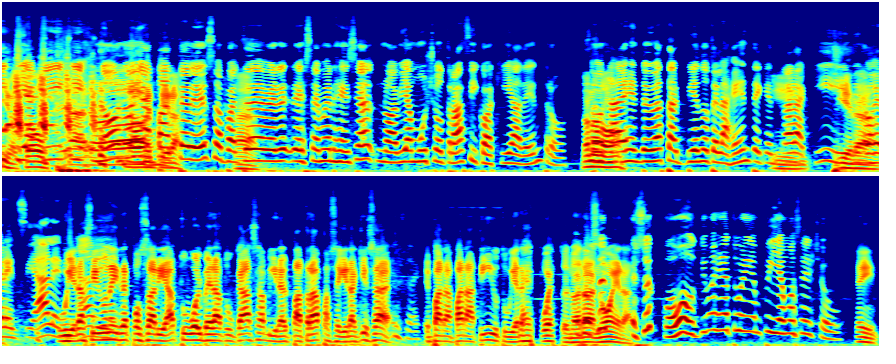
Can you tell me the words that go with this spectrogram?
años. y aquí- no, no, No, y aparte de eso, aparte Ah. de ver esa emergencia, no había mucho tráfico aquí adentro. No, no, no. De gente iba a estar viéndote la gente que entrar aquí, y ni era- los gerenciales. Hubiera sido una irresponsabilidad tú volver a tu casa, virar para atrás, para seguir aquí, o sea, Exacto. eh, para, para ti, tú hubieras expuesto, no era, Eso, no era. eso es cómodo. ¿Tú imaginas tú venir en pijama a hacer el show? Sí,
